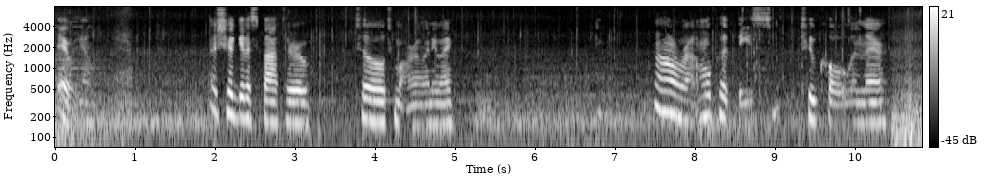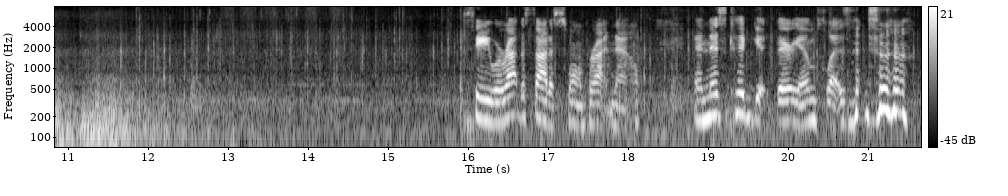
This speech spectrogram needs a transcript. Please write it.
There we go. That should get a by through till tomorrow anyway. Alright, we'll put these two coal in there. See, we're right beside a swamp right now. And this could get very unpleasant.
